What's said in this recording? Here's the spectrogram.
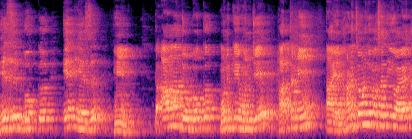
his book, in his hand. त आमद जो बुक हुनखे हुनजे हथ में आहे हाणे चवण जो मक़सदु इहो आहे त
